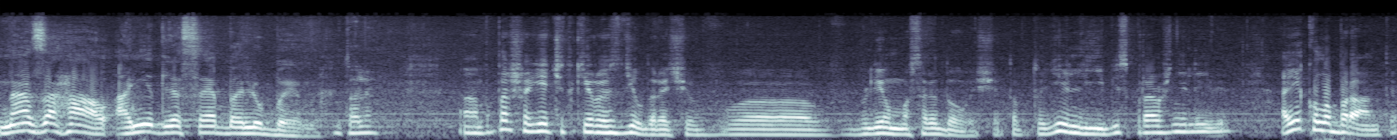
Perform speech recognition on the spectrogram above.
на загал, а не для себе любимих. Віталій? По-перше, є чіткий розділ, до речі, в, в лівому середовищі. Тобто є ліві, справжні ліві, а є колаборанти,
